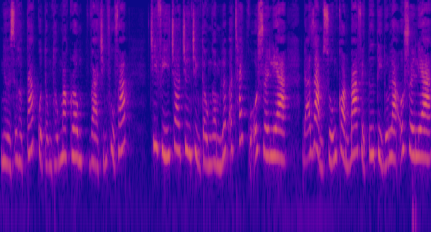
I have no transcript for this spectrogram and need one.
Nhờ sự hợp tác của Tổng thống Macron và chính phủ Pháp, chi phí cho chương trình tàu ngầm lớp Attack của Australia đã giảm xuống còn 3,4 tỷ đô la Australia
